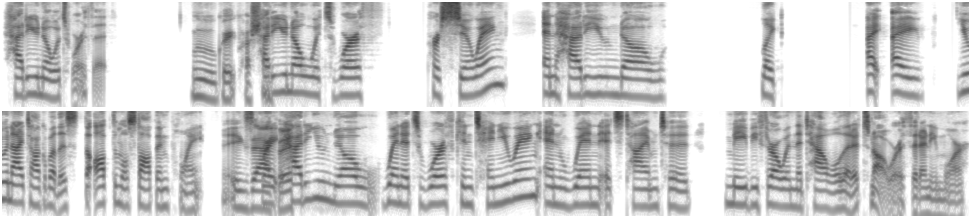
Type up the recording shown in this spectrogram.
How do you know it's worth it? Ooh, great question. How do you know it's worth pursuing? And how do you know, like, I, I, you and I talk about this, the optimal stopping point. Exactly. Right? How do you know when it's worth continuing and when it's time to maybe throw in the towel that it's not worth it anymore?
